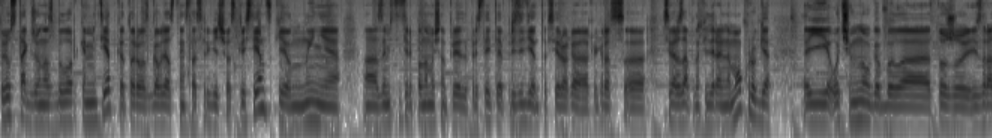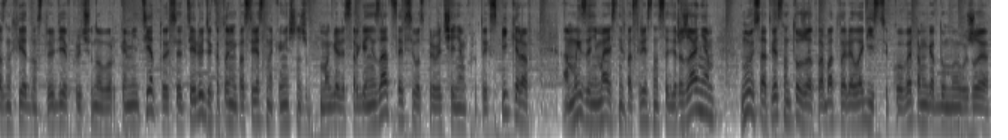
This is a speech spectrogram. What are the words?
Плюс также у нас был оргкомитет, который возглавлял Станислав Сергеевич Воскресенский. Он ныне а, заместитель полномочного представителя президента в северо, как раз в Северо-Западном федеральном округе. И очень много было тоже из разных ведомств людей включено в оргкомитет. То есть это те люди, которые непосредственно, конечно же, помогали с организацией всего, с привлечением крутых спикеров. А мы занимались непосредственно содержанием. Ну и, соответственно, тоже отрабатывали логистику. В этом году мы уже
